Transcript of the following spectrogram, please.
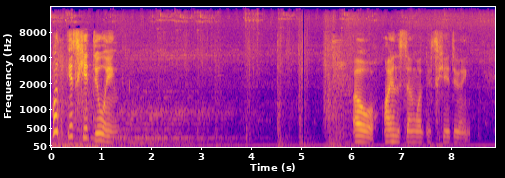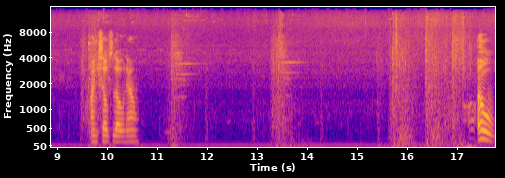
What is he doing? Oh, I understand what is he doing. I'm so slow now. Oh!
